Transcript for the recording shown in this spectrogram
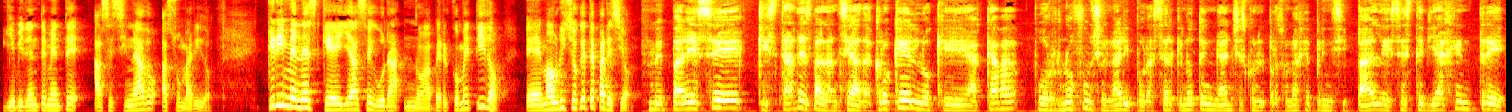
y evidentemente asesinado a su marido. Crímenes que ella asegura no haber cometido. Eh, Mauricio, ¿qué te pareció? Me parece que está desbalanceada. Creo que lo que acaba por no funcionar y por hacer que no te enganches con el personaje principal es este viaje entre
